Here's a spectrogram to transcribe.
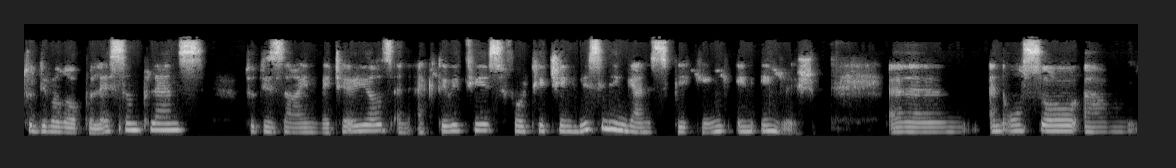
to develop lesson plans, to design materials and activities for teaching listening and speaking in English. Um, and also, um,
